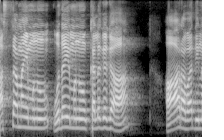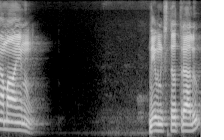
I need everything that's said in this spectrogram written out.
అస్తమయమును ఉదయమును కలుగగా ఆరవ దినమాయను. దేవునికి స్తోత్రాలు.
